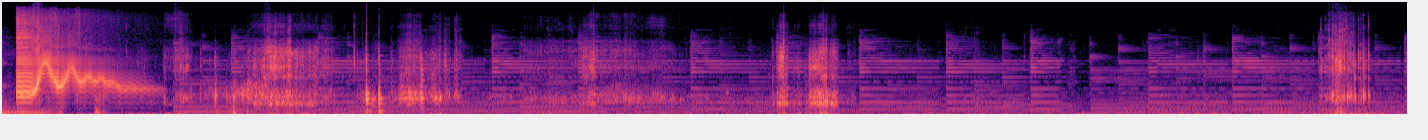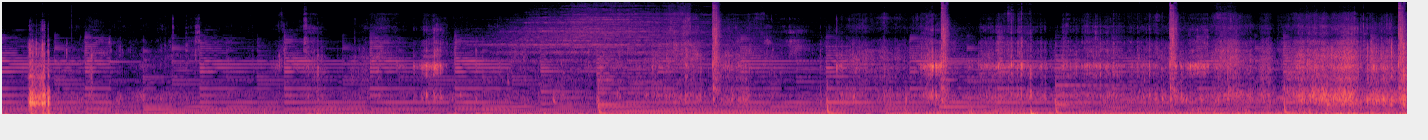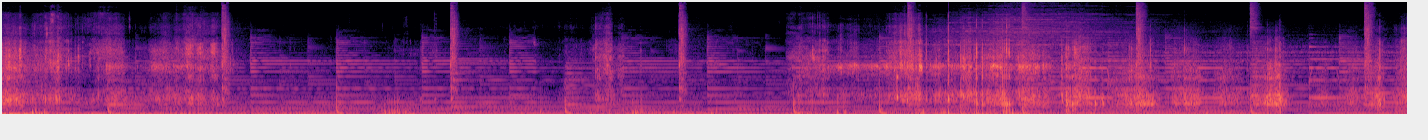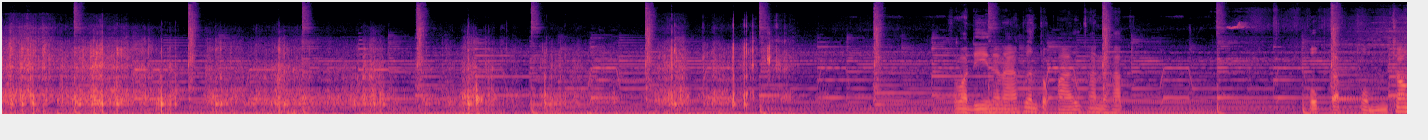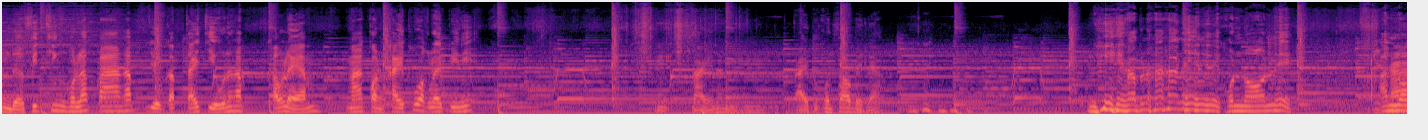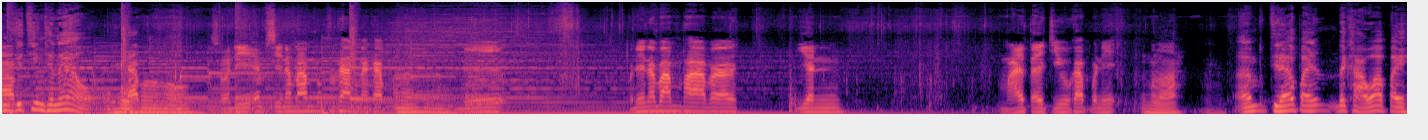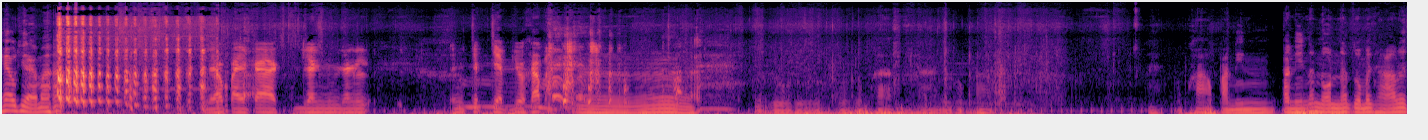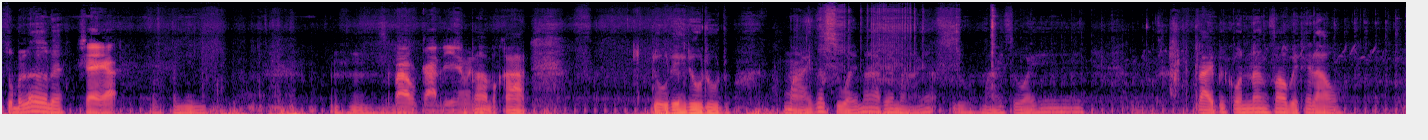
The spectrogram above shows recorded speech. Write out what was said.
ดีนะนะเพื่อนตกปลาทุกท่านนะครับ พบกับผมช่องเดอะฟิชชิ่งคนรักปลาครับ อยู่กับไตจิ๋วนะครับ เขาแหลมมาก่อนใครพวกเลยปีนี้นี่ไตนั่งไตทุกคนเฝ้าเบ็ดแล้ว นี่ครับนะนี่นี่นี่คนนอนนี่อันนนฟิชชิ่งชาแนลโอ้โหครับสวัสดี FC น้ำบัมทุกท่านนะครับอ่าวันนี้วันนี้น้ำบัมพาไปเยือน หมายไตจิวครับวันนี้ เหรอเออทีแล้วไปได้ข่าวว่าไปแห้วที่ไหนมา แล้วไปก็ยังยังยังเจ็บๆอยู่ครับอืมดูดูดูดูดูภาพนะดูดูภาพดูข้าวปลานินปลานินนนนท์นะตัวเมื่อเช้าเลยตัวเบลเลอร์เลยใช่ครับปลานินอื้อหือสภาพอากาศดีนะมันภาพประกาศ ดูดิดูดูดูหมายก็สวยมากเลยหมายอะดูหมายสวย ไหลเป็นคนนั่งเฝ้าเบ็ดให้เรา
